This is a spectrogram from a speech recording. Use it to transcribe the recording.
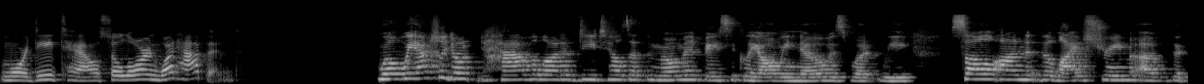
more details. So, Loren, what happened? Well, we actually don't have a lot of details at the moment. Basically, all we know is what we saw on the live stream of the,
